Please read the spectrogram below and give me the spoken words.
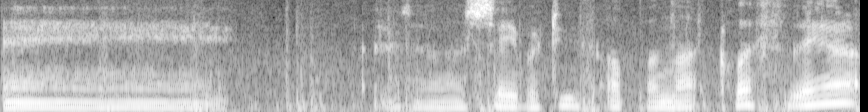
Uh, there's another saber tooth up on that cliff there.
